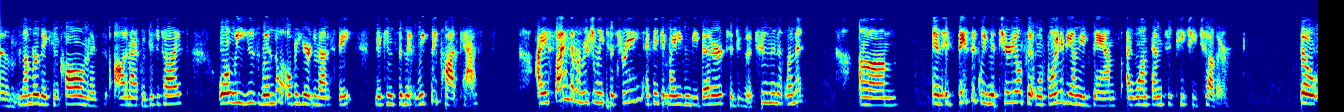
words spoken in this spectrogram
um, number they can call and it's automatically digitized. Or we use Wimba over here at Nevada State. They can submit weekly podcasts. I assigned them originally to three. I think it might even be better to do the two minute limit. Um, and it's basically materials that were going to be on the exams. I want them to teach each other. So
